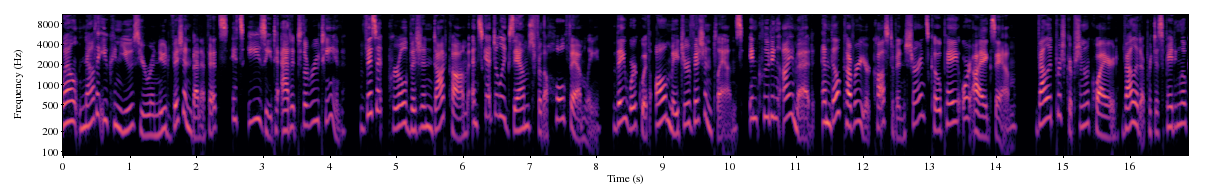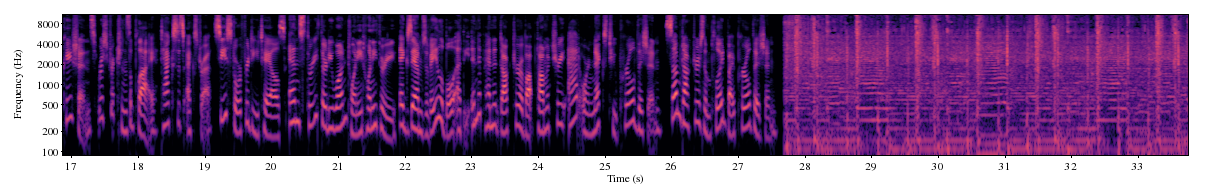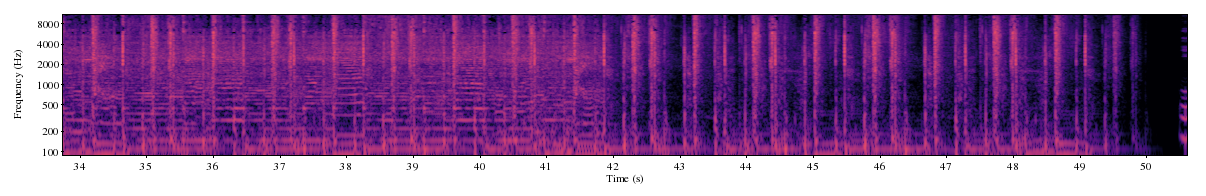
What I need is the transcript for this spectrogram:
Well, now that you can use your renewed vision benefits, it's easy to add it to the routine. Visit pearlvision.com and schedule exams for the whole family. They work with all major vision plans, including EyeMed, and they'll cover your cost of insurance copay or eye exam. Valid prescription required. Valid at participating locations. Restrictions apply. Taxes extra. See store for details. Ends 331-2023. Exams available at the independent doctor of optometry at or next to Pearl Vision. Some doctors employed by Pearl Vision.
